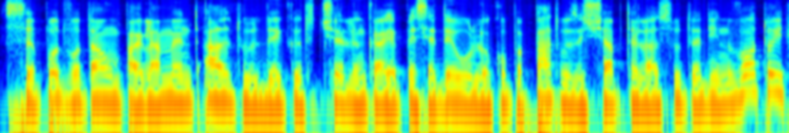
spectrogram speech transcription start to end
să pot vota un parlament altul decât cel în care PSD-ul ocupă 47% din voturi,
